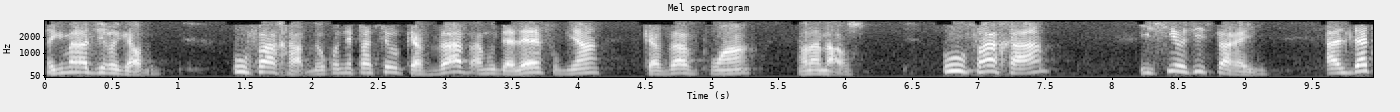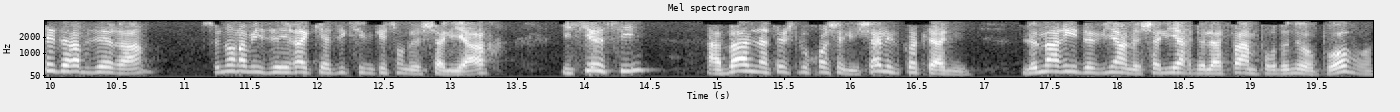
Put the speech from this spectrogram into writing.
La Gemara dit, regarde. Oufacha. Donc on est passé au Kafvav, Amoud Aleph, ou bien Kafvav, point, dans la marge. Oufacha, ici aussi c'est pareil. Aldat et Rabzera, selon Rabbi Zeira qui a dit que c'est une question de chaliar, ici aussi, Le mari devient le chaliar de la femme pour donner aux pauvres.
